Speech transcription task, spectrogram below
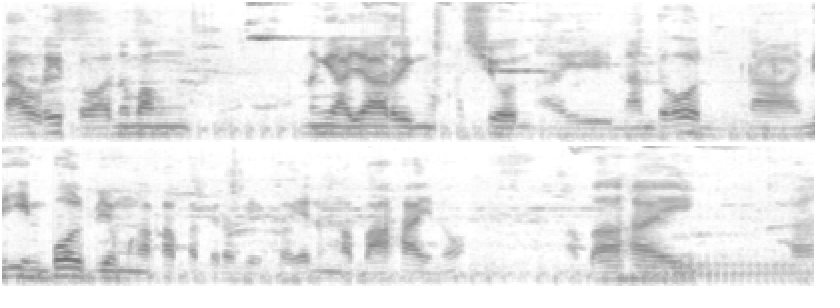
tao rito. Anumang nangyayaring okasyon ay nandoon na ni-involve yung mga kapatiran dito. Yan ang mga bahay, no? Mga bahay. Ah,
